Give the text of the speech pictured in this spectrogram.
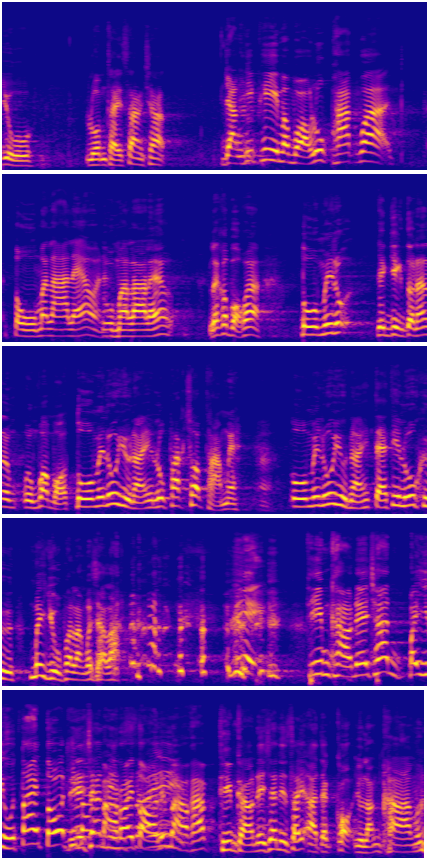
อยู่รวมไทยสร้างชาติ อย่างที่พี่มาบอกลูกพักว่าตู่มาลาแล้วอะนะ ตูมาลาแล้ว แล้วก็บอกว่า ตูไม่รู้จริงๆตอนนั้นลุงป้อมบอกตูไม่รู้อยู่ไหน ลูกพักชอบถามไงตูไม่รู้อยู่ไหน แต่ที่รู้คือไม่อยู่พลังประชารัฐ นี่ ทีมข่าวเนชั่นไปอยู่ใต้โต๊ะที่บ้านป่ารอยต่อหรือเปล่าครับ ทีมข่าวเนชั่นอินไซต์อาจจะเกาะอยู่หลังคามึง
